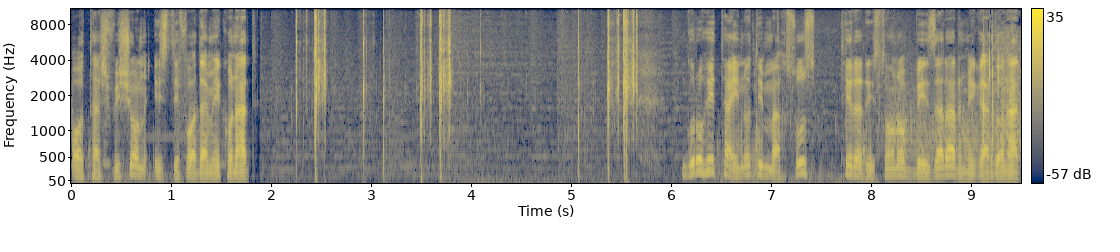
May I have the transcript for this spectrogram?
آتش فشان استفاده می کند. گروه تعینات مخصوص تروریستان را بیزرر می گرداند.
